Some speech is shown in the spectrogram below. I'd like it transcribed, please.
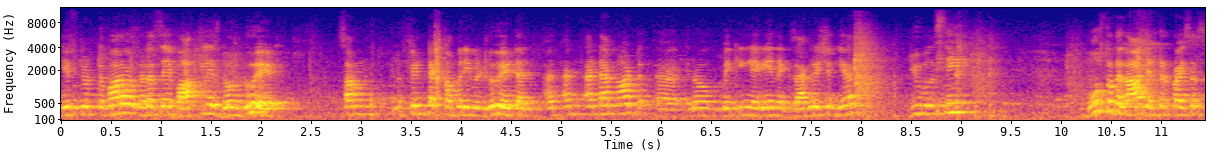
If to, tomorrow, let us say Barclays don't do it, some you know, fintech company will do it, and, and, and, and I'm not uh, you know making again exaggeration here. You will see most of the large enterprises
